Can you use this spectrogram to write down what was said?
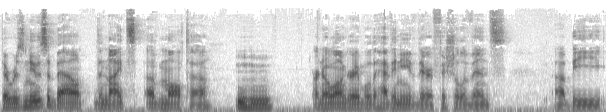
there was news about the Knights of Malta hmm are no longer able to have any of their official events uh, be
